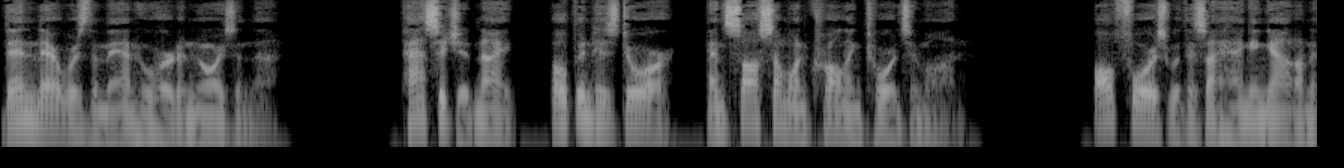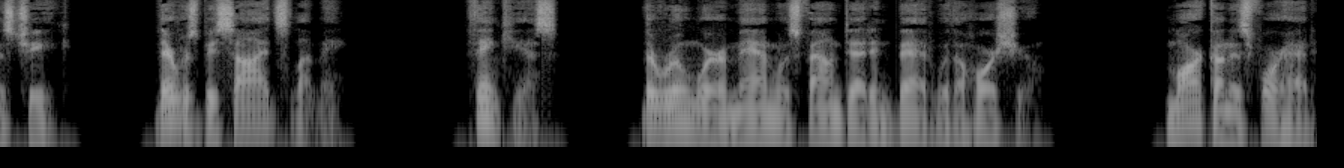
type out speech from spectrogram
Then there was the man who heard a noise in the passage at night, opened his door, and saw someone crawling towards him on all fours with his eye hanging out on his cheek. There was besides, let me think, yes. The room where a man was found dead in bed with a horseshoe mark on his forehead,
